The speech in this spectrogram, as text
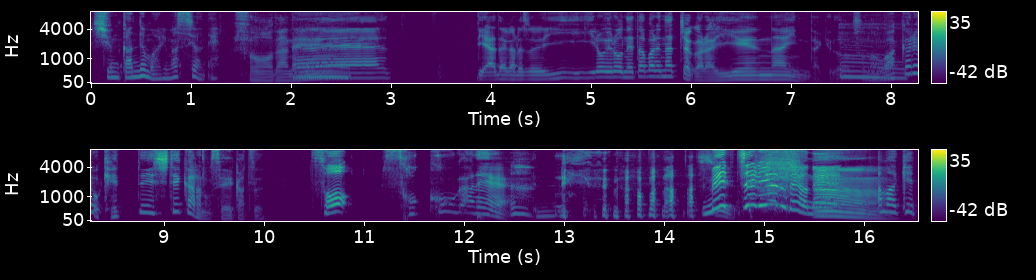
瞬間でもありますよね。そうだねいやだからそれいいろいろネタバレになっちゃうから言えないんだけど、うん。その別れを決定してからの生活。そそこがね、う生々しい。めっちゃリアルだよね、まあ決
